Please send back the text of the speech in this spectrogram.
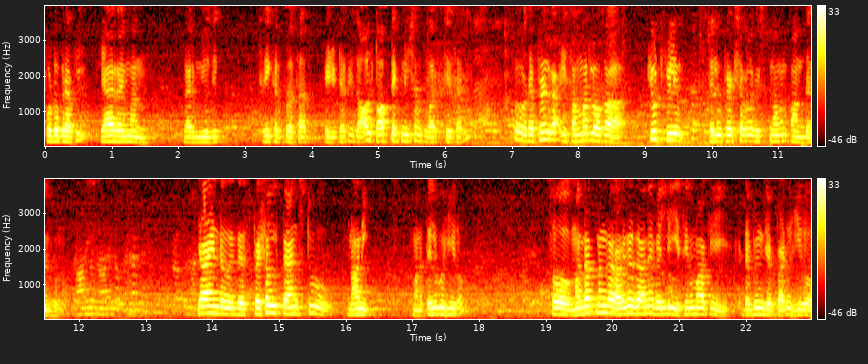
photography AR Rahman గారి music Srikar Prasad editor is all top technicians work చేశారు. సో డెఫినెట్గా ఈ సమ్మర్లో ఒక క్యూట్ ఫిలిం తెలుగు ప్రేక్షకులకు ఇస్తున్నామని కాన్ఫిడెన్స్ ఉన్నాం yeah and is a special thanks to Nani మన తెలుగు హీరో. సో మణరత్నం గారు అడగగానే వెళ్ళి ఈ సినిమాకి డబ్బింగ్ చెప్పాడు హీరో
